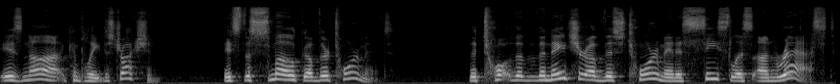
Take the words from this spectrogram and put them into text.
is not complete destruction, it's the smoke of their torment. The, to- the, the nature of this torment is ceaseless unrest.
